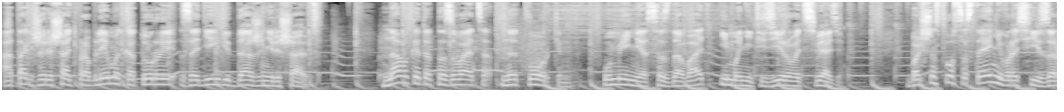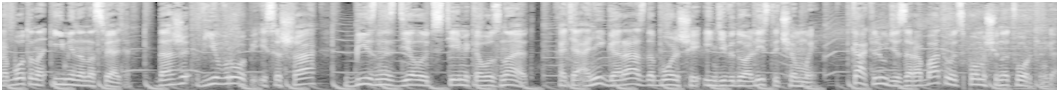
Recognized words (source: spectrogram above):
а также решать проблемы, которые за деньги даже не решаются. Навык этот называется нетворкинг – умение создавать и монетизировать связи – Большинство состояний в России заработано именно на связях. Даже в Европе и США бизнес делают с теми, кого знают, хотя они гораздо больше индивидуалисты, чем мы. Как люди зарабатывают с помощью нетворкинга?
